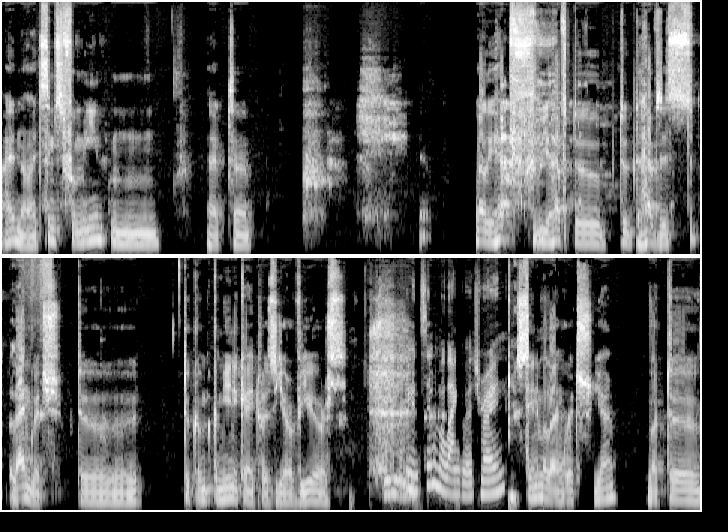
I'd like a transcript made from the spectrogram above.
I don't know. It seems for me um, that uh, well, you have you have to, to, to have this language to to com- communicate with your viewers I mean, cinema language, right? Cinema language, yeah. But uh,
